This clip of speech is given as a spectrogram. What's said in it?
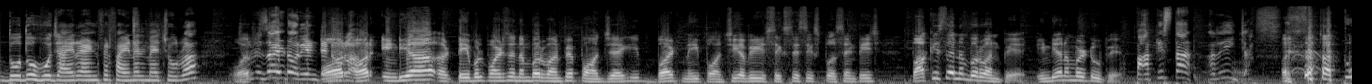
दो दो हो जाएगा एंड फिर फाइनल मैच होगा। और रिज़ल्ट ओरिएंटेड और और इंडिया टेबल पॉइंट से नंबर वन पे पहुँच जाएगी बट नहीं पहुँची। अभी 66 परसेंटेज पाकिस्तान नंबर वन पे है इंडिया नंबर टू पे पाकिस्तान अरे too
